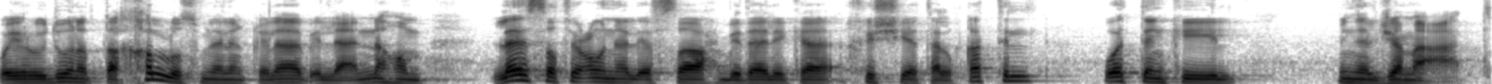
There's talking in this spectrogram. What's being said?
ويريدون التخلص من الانقلاب إلا أنهم لا يستطيعون الإفصاح بذلك خشية القتل والتنكيل من الجماعات.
